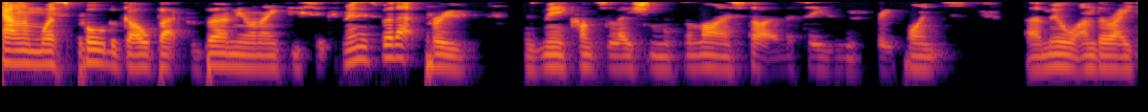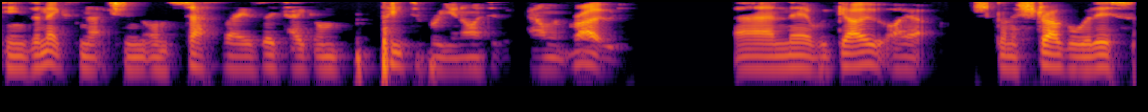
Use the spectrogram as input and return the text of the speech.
Callum West pulled a goal back for Burnley on 86 minutes, but that proved as mere consolation as the Lions started the season with three points. Uh, Mill under 18s are next in action on Saturday as they take on Peterborough United at Calmont Road. And there we go. I'm just going to struggle with this.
